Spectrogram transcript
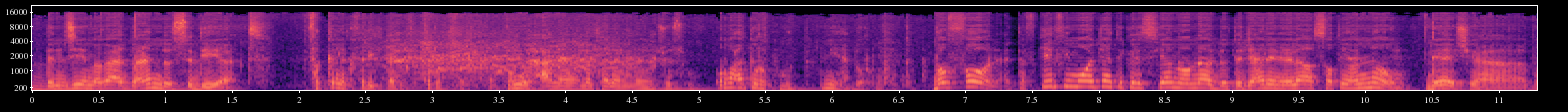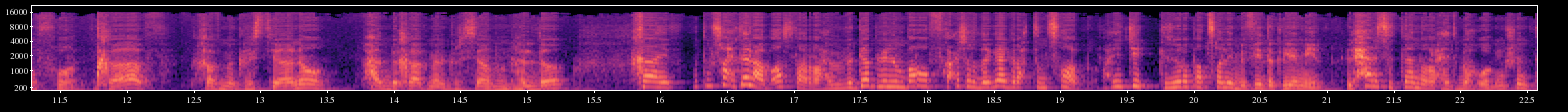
بنزيما بعد عنده ستديات فكر لك فريق ثاني فكر لك فريق ثاني روح على مثلا شو اسمه روح على دورتموند منيح دورتموند. بوفون التفكير في مواجهة كريستيانو رونالدو تجعلني لا أستطيع النوم. ليش يا بوفون؟ بخاف بخاف من كريستيانو؟ حد بخاف من كريستيانو رونالدو؟ خايف. انت مش راح تلعب أصلا راح قبل المباراة في 10 دقائق راح تنصاب. راح يجيك رباط صليبي في إيدك اليمين. الحارس الثاني راح يتبهوق مش أنت.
